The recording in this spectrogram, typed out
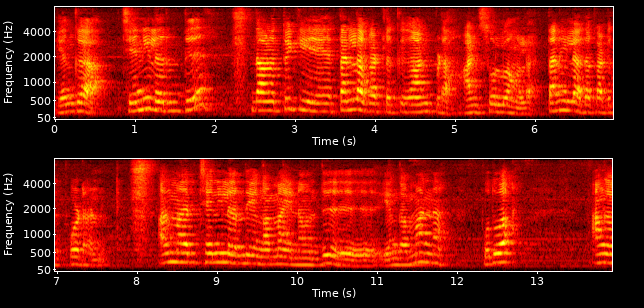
எங்க சென்னையிலேருந்து இந்த அவனை தூக்கி தனில காட்டுக்கு அனுப்புடா அனு சொல்லுவாங்கள்ல தனியில்லாத அதை காட்டுக்கு போடுறான்னு அது மாதிரி சென்னையிலேருந்து எங்கள் அம்மா என்னை வந்து எங்கள் அம்மா என்ன பொதுவாக அங்கே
